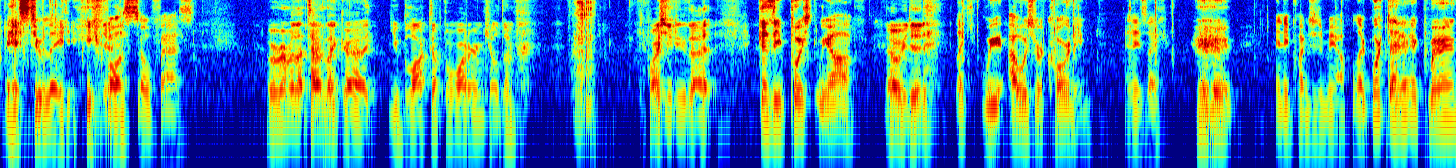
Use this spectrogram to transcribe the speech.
It's too late. He Yeah. falls so fast. Remember that time like uh you blocked up the water and killed him? Why'd you do that? Cause he pushed me off. Oh, he did. Like we, I was recording, and he's like, and he punches me off. I'm like, what the heck, man?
